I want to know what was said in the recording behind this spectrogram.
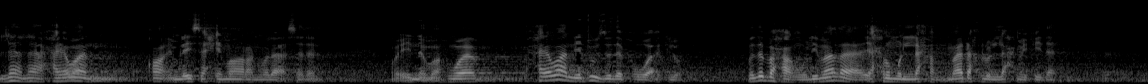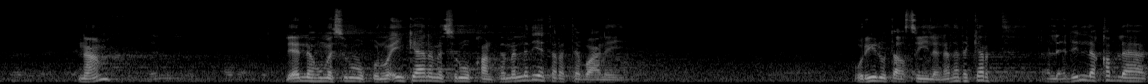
لا لا حيوان قائم ليس حمارا ولا أسدا وإنما هو حيوان يجوز ذبحه وأكله. وذبحه لماذا يحرم اللحم؟ ما دخل اللحم في ذلك نعم؟ لأنه مسروق وإن كان مسروقا فما الذي يترتب عليه؟ أريد تأصيلا. أنا ذكرت الأدلة قبلها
